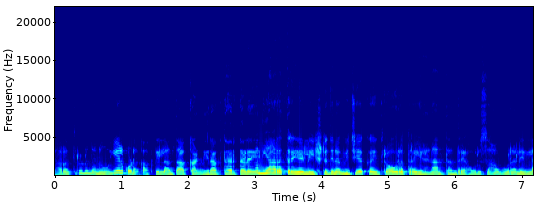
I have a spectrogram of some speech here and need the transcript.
ಯಾರ ಹತ್ರನು ನಾನು ಹೇಳ್ಕೊಡೋಕ್ಕಾಗ್ತಿಲ್ಲ ಅಂತ ಕಣ್ಣೀರಾಗ್ತಾ ಇರ್ತಾಳೆ. ನಾನು ಯಾರ ಹತ್ರ ಹೇಳಿ ಇಷ್ಟು ದಿನ ವಿಜಯಕ್ಕ ಇದ್ರು ಅವ್ರ ಹತ್ರ ಹೇಳೋಣ ಅಂತಂದರೆ ಅವರು ಸಹ ಊರಲ್ಲಿಲ್ಲ.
